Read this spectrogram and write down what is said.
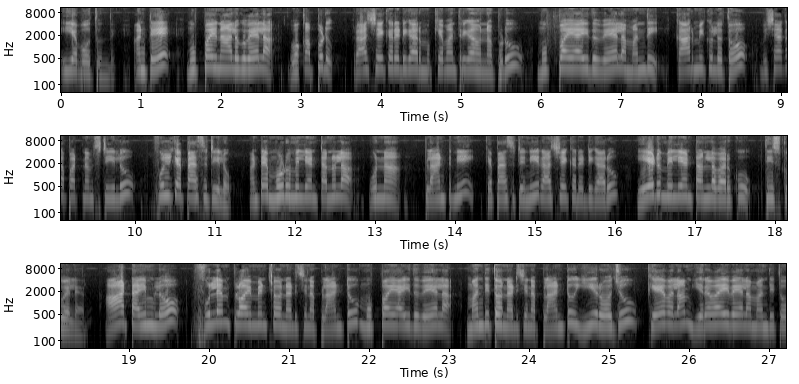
ఇయ్యబోతుంది. అంటే ముప్పై నాలుగు వేల ఒకప్పుడు రాజశేఖర రెడ్డి గారు ముఖ్యమంత్రిగా ఉన్నప్పుడు ముప్పై ఐదు వేల మంది కార్మికులతో విశాఖపట్నం స్టీలు ఫుల్ కెపాసిటీలో అంటే మూడు మిలియన్ టన్నుల ఉన్న ప్లాంట్ని కెపాసిటీని రాజశేఖర రెడ్డి గారు ఏడు మిలియన్ టన్నుల వరకు తీసుకువెళ్ళారు ఆ టైంలో ఫుల్ ఎంప్లాయ్మెంట్లో నడిచిన ప్లాంటు ముప్పై ఐదు వేల మందితో నడిచిన ప్లాంటు ఈ రోజు కేవలం ఇరవై వేల మందితో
